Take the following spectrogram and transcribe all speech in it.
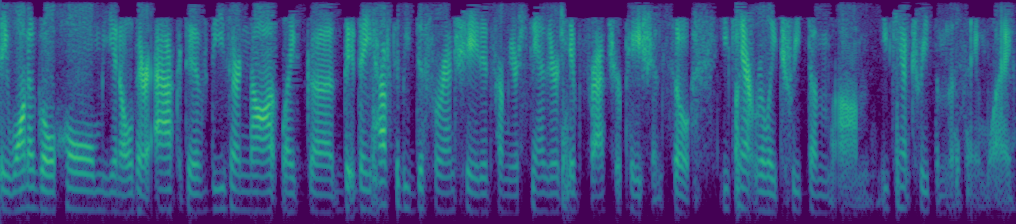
They want to go home. You know, they're active. These are not like uh, they, they have to be differentiated from your standard hip fracture patients. So you can't really treat them. Um, you can't treat them the same way.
